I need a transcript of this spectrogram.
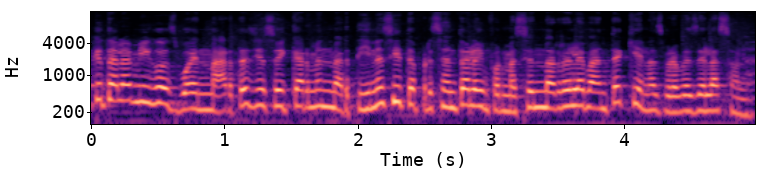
¿qué tal amigos? Buen martes, yo soy Carmen Martínez y te presento la información más relevante aquí en las breves de la zona.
